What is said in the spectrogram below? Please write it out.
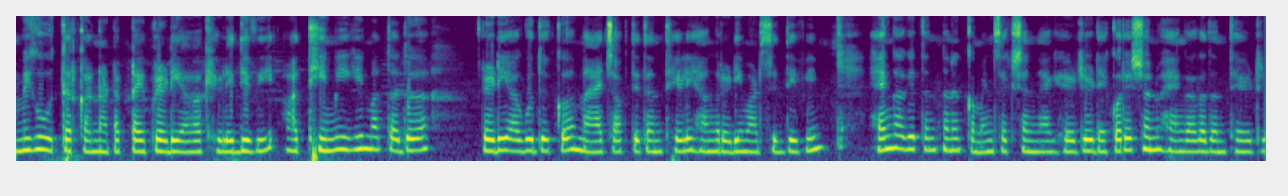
ಮಾಮಿಗೂ ಉತ್ತರ ಕರ್ನಾಟಕ ಟೈಪ್ ರೆಡಿ ಆಗಕ್ಕೆ ಹೇಳಿದ್ದೀವಿ. ಆ ಥೀಮಿಗೆ ಮತ್ತು ಅದು ರೆಡಿ ಆಗೋದಕ್ಕೆ ಮ್ಯಾಚ್ ಆಗ್ತೈತೆ ಅಂತ ಹೇಳಿ ಹಂಗೆ ರೆಡಿ ಮಾಡಿಸಿದ್ದೀವಿ. ಹೆಂಗಾಗೈತೆ ಅಂತ ನನಗೆ ಕಮೆಂಟ್ ಸೆಕ್ಷನ್ನಾಗ ಹೇಳ್ರಿ. ಡೆಕೋರೇಷನ್ನು ಹೆಂಗಾಗದ ಅಂತ ಹೇಳ್ರಿ.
